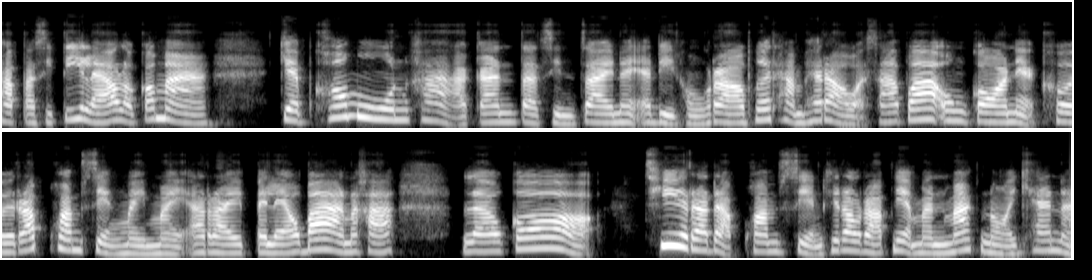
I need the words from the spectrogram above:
capacity แล้วเราก็มา เก็บข้อมูลค่ะ การตัดสินใจในอดีตของเราเพื่อทำให้เราอะทราบว่าองค์กรเนี่ยเคยรับความเสี่ยงใหม่ ๆ อะไรไปแล้วบ้างนะคะ แล้วก็ที่ระดับความเสี่ยงที่เรารับเนี่ยมันมากน้อยแค่ไหน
